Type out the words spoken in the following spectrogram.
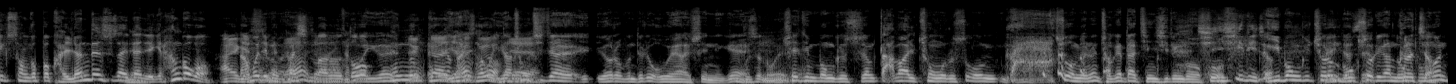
공직선거법 관련된 수사에 대한 얘기를 한 거고 나머지 알겠습니다. 180만 원은 또 하고요. 하고. 예. 청취자 여러분들이 오해할 수 있는 게 무슨? 최진봉 교수처럼 따발총으로 쏘면 막 쏘면은 저게 다 진실인 거고 진실이죠. 이봉규처럼 왜 그러세요? 목소리가 높으면 그렇죠.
